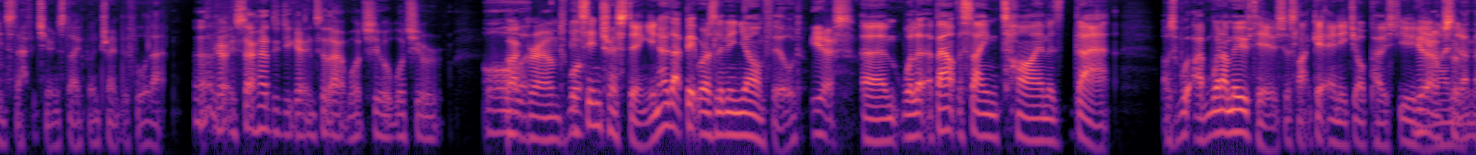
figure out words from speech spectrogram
in Staffordshire and Stoke on Trent before that. Okay. So, how did you get into that? What's your What's your Oh, background? What? It's interesting. You know that bit where I was living in Yarnfield? yes. Um, well, at about the same time as that, I was I- when I moved here. It was just like get any job post uni. Yeah, I ended up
